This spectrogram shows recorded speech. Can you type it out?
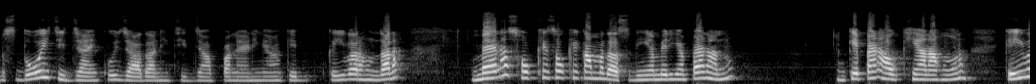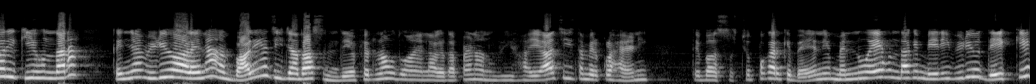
ਬਸ ਦੋ ਹੀ ਚੀਜ਼ਾਂ ਹੈ ਕੋਈ ਜ਼ਿਆਦਾ ਨਹੀਂ ਚੀਜ਼ਾਂ ਆਪਾਂ ਲੈਣੀਆਂ ਕਿ ਕਈ ਵਾਰ ਹੁੰਦਾ ਨਾ ਮੈਂ ਨਾ ਸੌਖੇ ਸੌਖੇ ਕੰਮ ਦੱਸਦੀ ਆ ਮੇਰੀਆਂ ਭੈਣਾਂ ਨੂੰ, ਕਿ ਭੈਣਾਂ ਔਖੀਆਂ ਨਾ ਹੋਣ। ਕਈ ਵਾਰੀ ਕੀ ਹੁੰਦਾ ਨਾ, ਕਈਆਂ ਵੀਡੀਓ ਵਾਲੇ ਨਾ ਬਾਹਲੀਆਂ ਚੀਜ਼ਾਂ ਦੱਸ ਦਿੰਦੇ ਆ, ਫਿਰ ਨਾ ਉਦੋਂ ਐਂ ਲੱਗਦਾ ਭੈਣਾਂ ਨੂੰ ਵੀ ਹਾਏ, ਆਹ ਚੀਜ਼ ਤਾਂ ਮੇਰੇ ਕੋਲ ਹੈ ਨਹੀਂ। ਤੇ ਬਸ ਚੁੱਪ ਕਰਕੇ ਬਹਿ ਜਾਂਦੀ ਮੈਨੂੰ ਇਹ ਹੁੰਦਾ ਕਿ ਮੇਰੀ ਵੀਡੀਓ ਦੇਖ ਕੇ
